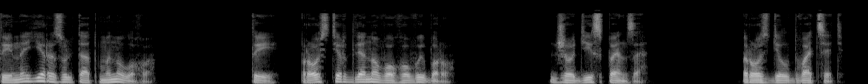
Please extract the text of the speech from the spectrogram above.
Ти не є результат минулого. Ти простір для нового вибору. Джоді Спенза. Розділ 20.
